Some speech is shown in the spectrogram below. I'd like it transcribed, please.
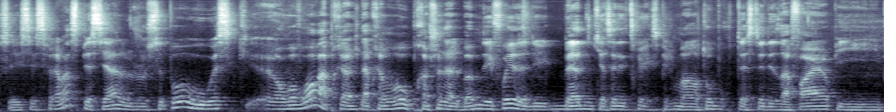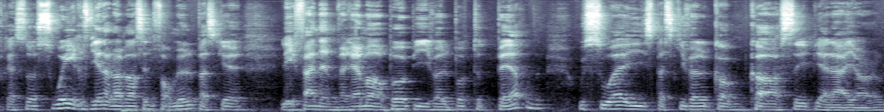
c'est vraiment spécial. Je sais pas où est-ce que. On va voir après, d'après moi, au prochain album. Des fois, il y a des bands qui essaient des trucs expérimentaux pour tester des affaires, puis après ça, soit ils reviennent à leur ancienne formule parce que les fans aiment vraiment pas, puis ils veulent pas tout perdre, ou soit ils- c'est parce qu'ils veulent comme casser, puis aller ailleurs. là.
